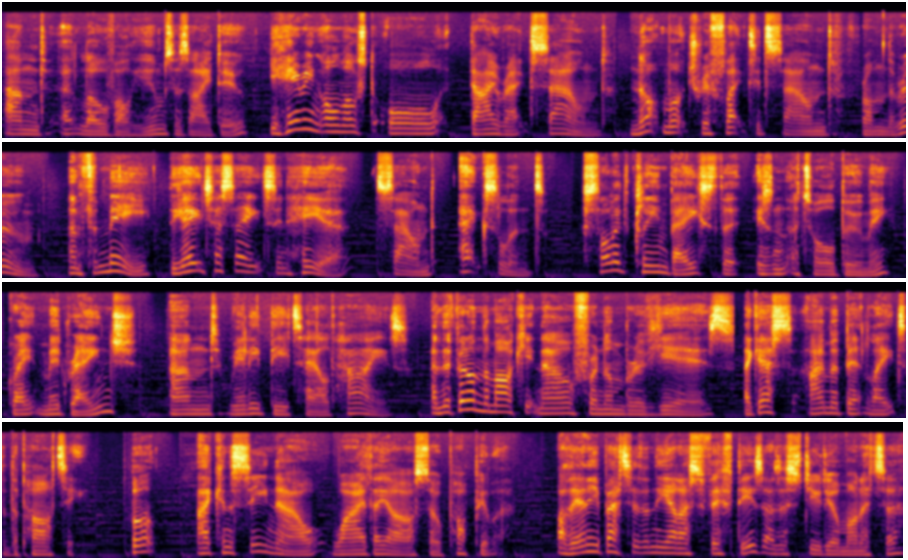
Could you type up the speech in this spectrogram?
and at low volumes, as I do, you're hearing almost all direct sound, not much reflected sound from the room. And for me, the HS8s in here sound excellent. Solid clean bass that isn't at all boomy, great mid range, and really detailed highs. And they've been on the market now for a number of years. I guess I'm a bit late to the party. But I can see now why they are so popular. Are they any better than the LS50s as a studio monitor?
